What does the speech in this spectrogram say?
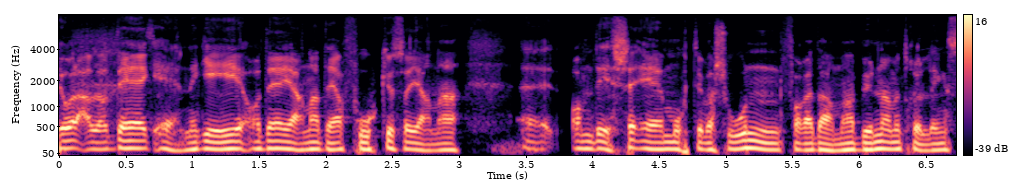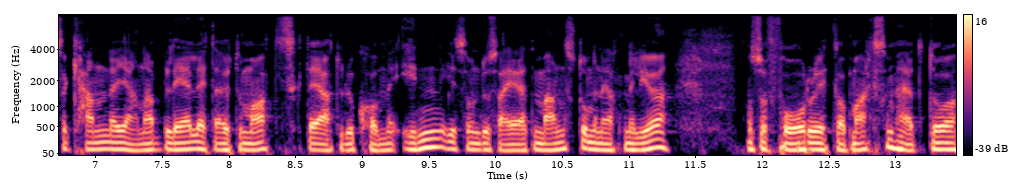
Jo, altså, det er jeg enig i, og det er gjerne der fokuset gjerne eh, Om det ikke er motivasjonen for ei dame å begynne med trylling, så kan det gjerne bli litt automatisk det at du kommer inn i som du sier, et mannsdominert miljø, og så får du litt oppmerksomhet. Da,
